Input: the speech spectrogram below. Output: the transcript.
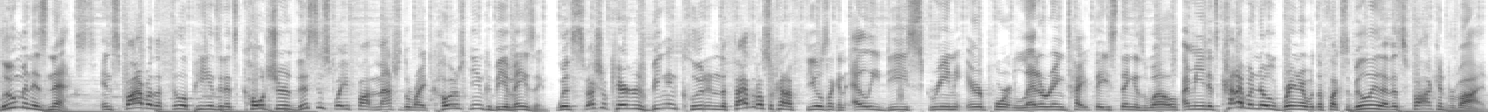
Lumen is next. Inspired by the Philippines and its culture, this display font matched with the right color scheme could be amazing. With special characters being included and the fact that it also kind of feels like an LED screen airport lettering typeface thing as well. I mean, it's kind of a no-brainer with the flexibility that this font can provide.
